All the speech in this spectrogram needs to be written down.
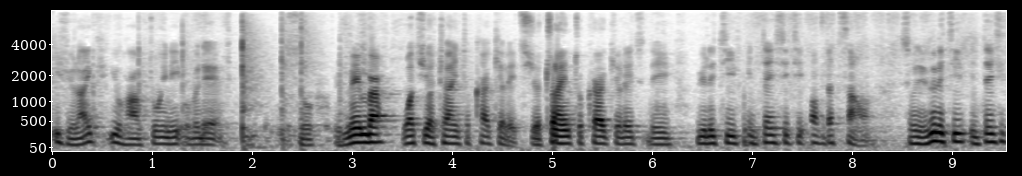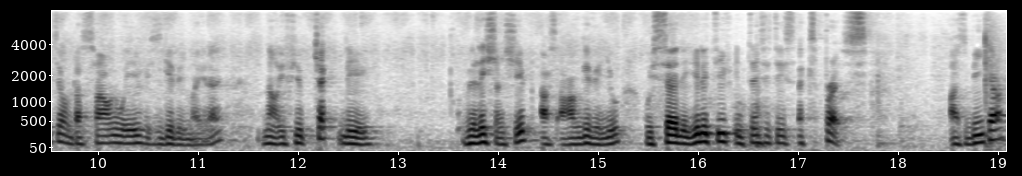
If you like, you have 20 over there. So remember what you're trying to calculate. You're trying to calculate the relative intensity of that sound. So the relative intensity of that sound wave is given by that. Now, if you check the relationship as I've given you, we said the relative intensity is expressed as beta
